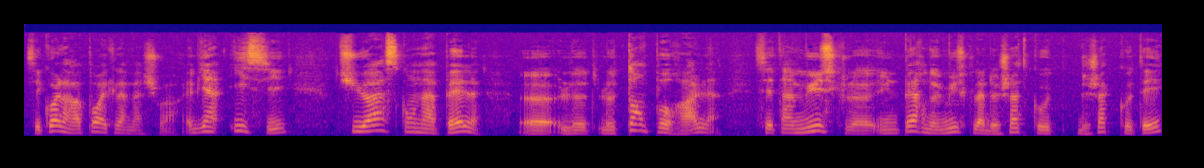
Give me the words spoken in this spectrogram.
C'est quoi le rapport avec la mâchoire? Eh bien ici, tu as ce qu'on appelle euh, le, temporal. C'est un muscle, une paire de muscles de, chaque de chaque côté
